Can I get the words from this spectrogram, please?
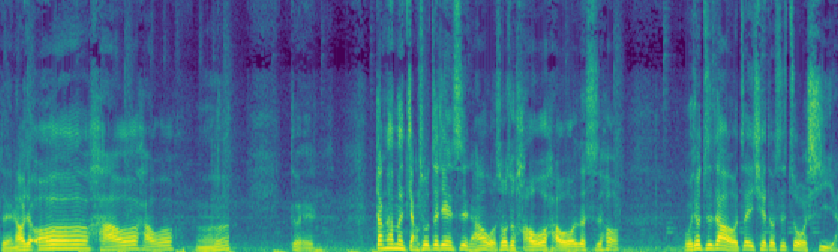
对，然后就哦，好哦，好哦，嗯，对。当他们讲出这件事，然后我说出好哦，好哦的时候，我就知道我这一切都是做戏呀。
